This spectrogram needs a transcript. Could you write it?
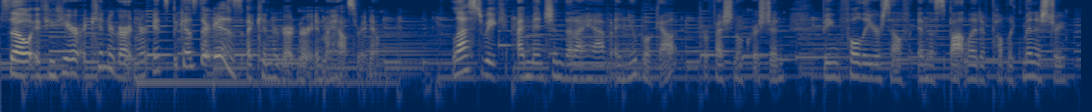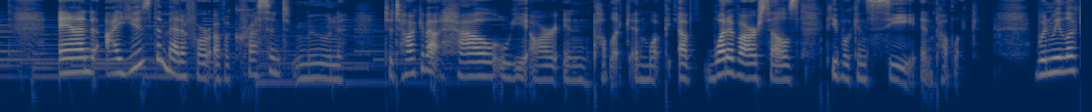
So if you hear a kindergartner, it's because there is a kindergartner in my house right now. Last week, I mentioned that I have a new book out, Professional Christian Being Fully Yourself in the Spotlight of Public Ministry. And I used the metaphor of a crescent moon to talk about how we are in public and what of what of ourselves people can see in public. When we look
